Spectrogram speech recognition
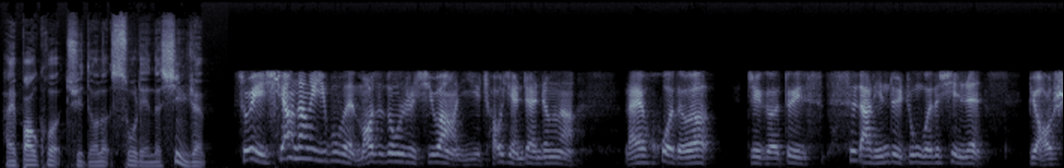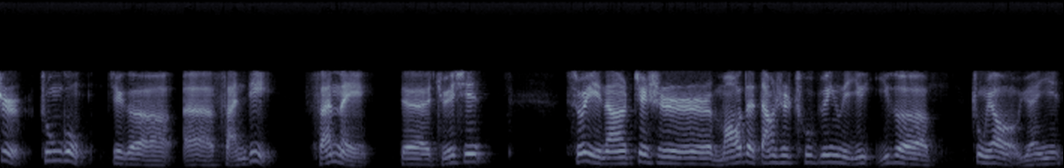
还包括取得了苏联的信任。所以，相当一部分，毛泽东是希望以朝鲜战争呢，来获得这个对斯大林对中国的信任，表示中共这个呃反帝反美的决心。所以呢，这是毛的当时出兵的一一个重要原因。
